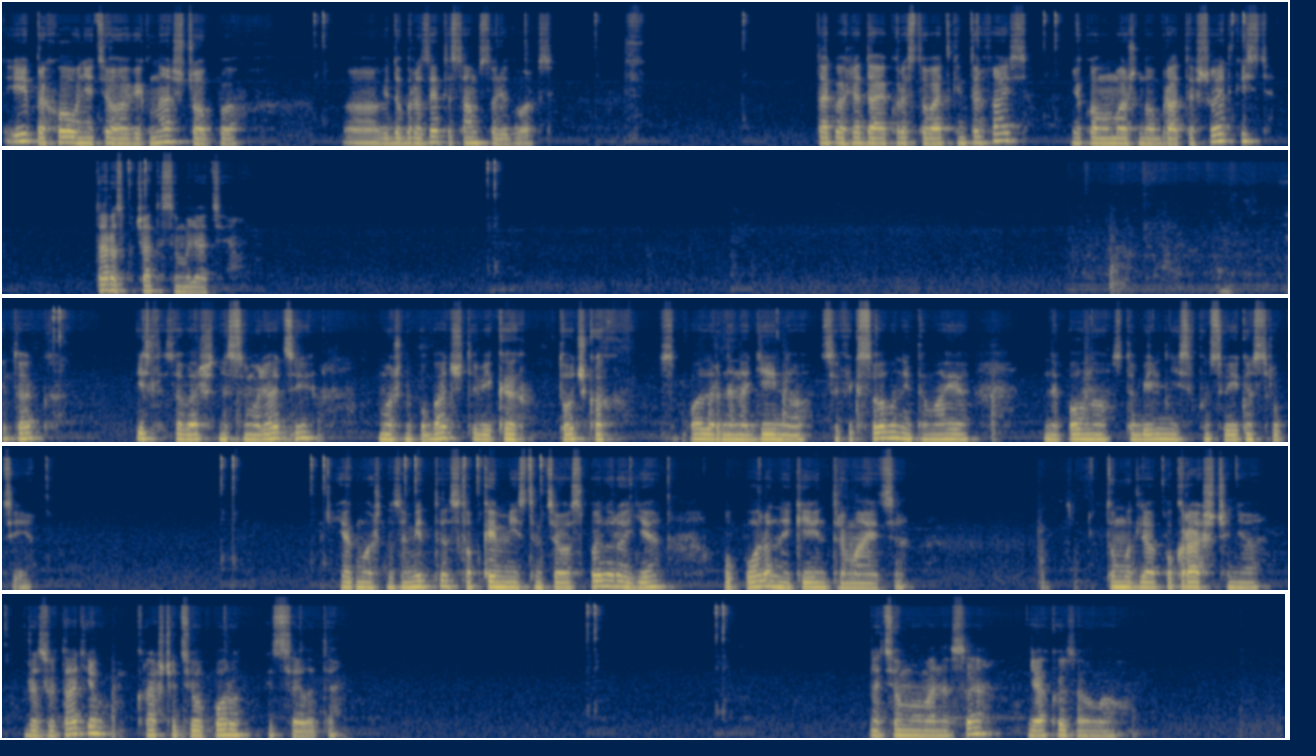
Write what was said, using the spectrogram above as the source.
і приховування цього вікна, щоб е, відобразити сам SolidWorks. Так виглядає користувацький інтерфейс, в якому можна обрати швидкість та розпочати симуляцію. І так, після завершення симуляції можна побачити, в яких точках спойлер ненадійно зафіксований та має неповну стабільність в своїй конструкції. Як можна замітити, слабким місцем цього спойлера є опора, на якій він тримається. Тому для покращення результатів краще цю опору підсилити. На цьому у мене все. Дякую за увагу.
